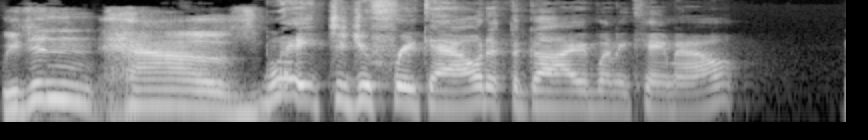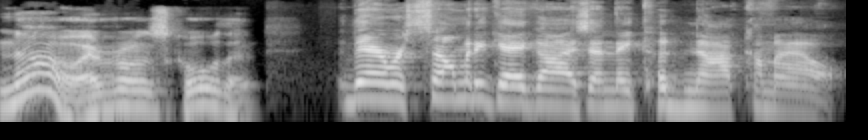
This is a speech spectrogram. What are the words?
we didn't have Wait, did you freak out at the guy when he came out? no everyone was cool with it There were so many gay guys and they could not come out.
